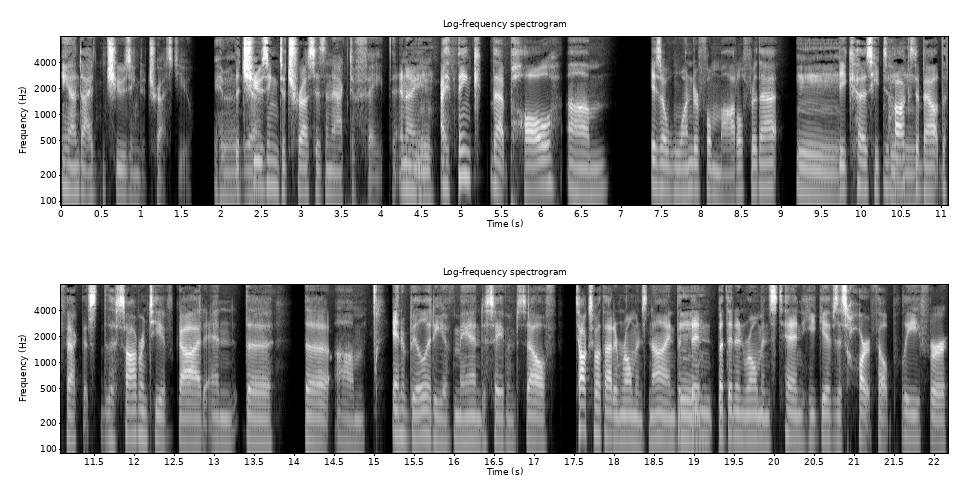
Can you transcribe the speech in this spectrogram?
and I'm choosing to trust you." Amen. The Yeah. choosing to trust is an act of faith, and Mhm. I I think that Paul um is a wonderful model for that Mm. because he talks Mhm. about the fact that the sovereignty of God and the the um, inability of man to save himself He talks about that in Romans nine, but Mm. then but then in Romans ten, he gives this heartfelt plea for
